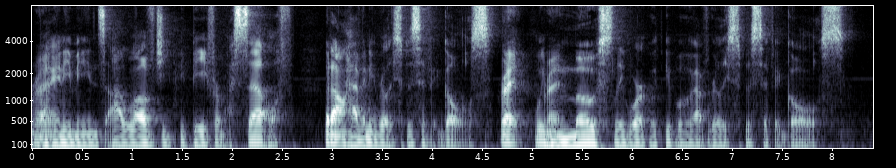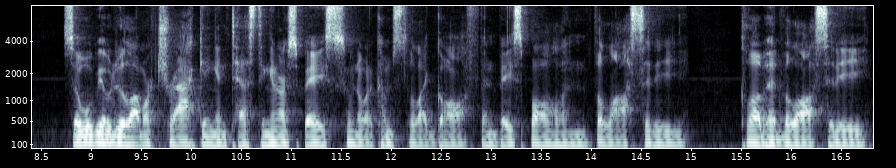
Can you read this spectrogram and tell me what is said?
by any means. I love GPP for myself, but I don't have any really specific goals. right We right mostly work with people who have really specific goals. So we'll be able to do a lot more tracking and testing in our space. You know, when it comes to like golf and baseball and velocity, club head velocity,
